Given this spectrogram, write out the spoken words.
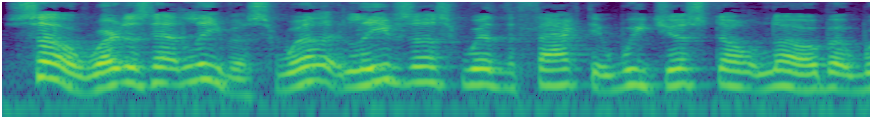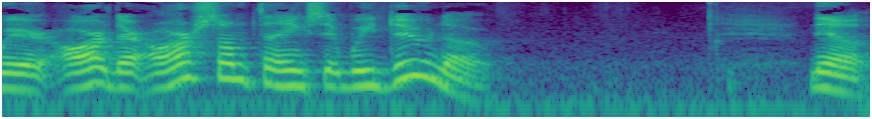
So, where does that leave us? Well, it leaves us with the fact that we just don't know, but there are, there are some things that we do know. Now,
